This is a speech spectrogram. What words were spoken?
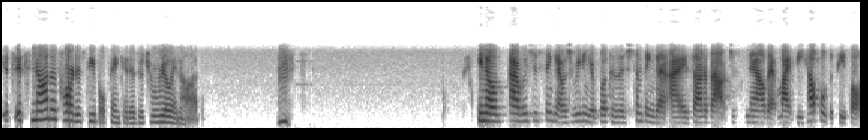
it's it's not as hard as people think it is. It's really not. Mm. You know, I was just thinking, I was reading your book, and there's something that I thought about just now that might be helpful to people.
